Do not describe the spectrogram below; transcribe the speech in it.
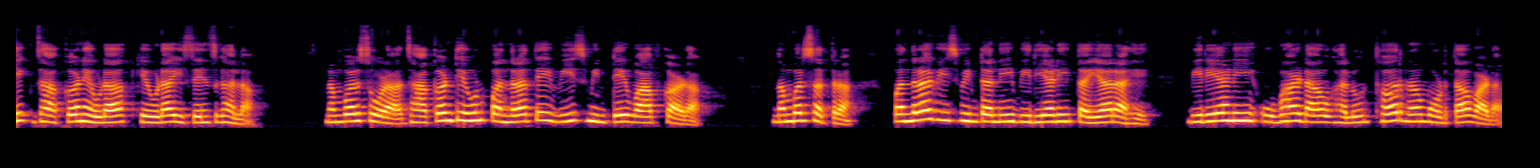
एक झाकण एवढा केवढा इसेन्स घाला. नंबर सोळा. झाकण ठेवून पंधरा ते वीस मिनटे वाफ काढा. नंबर सतरा. पंधरा वीस मिनिटांनी बिर्याणी तयार आहे. बिर्याणी उभा डाव घालून थर न मोडता वाढा.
